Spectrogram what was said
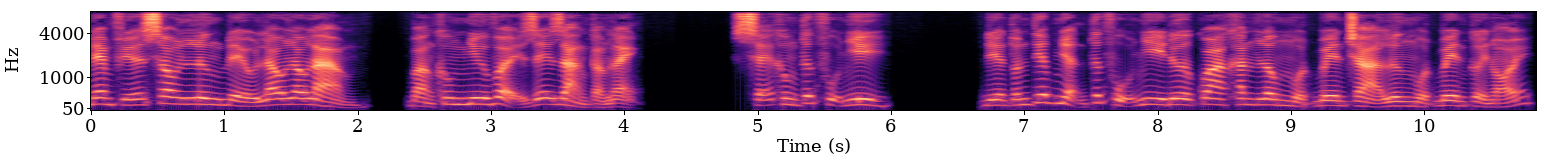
đem phía sau lưng đều lau lau làm, bằng không như vậy dễ dàng cảm lạnh. Sẽ không tức phụ nhi. Điền Tuấn tiếp nhận tức phụ nhi đưa qua khăn lông một bên trà lưng một bên cười nói,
